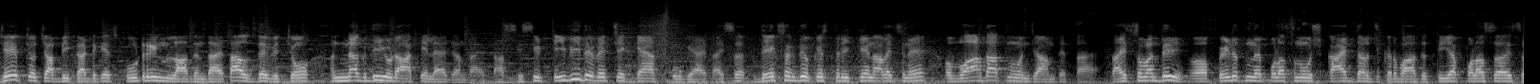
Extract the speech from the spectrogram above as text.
ਜੇਬ ਚੋਂ ਚਾਬੀ ਕੱਢ ਕੇ ਸਕੂਟਰੀ ਨੂੰ ਲਾ ਦਿੰਦਾ ਹੈ, ਤਾਂ ਉਸ ਦੇ ਵਿੱਚੋਂ ਨਗਦੀ ਉਡਾ ਕੇ ਲੈ ਜਾਂਦਾ ਹੈ, ਤਾਂ ਸੀਸੀਟੀਵੀ ਦੇ ਵਿੱਚ ਇਹ ਕੈਦ ਹੋ ਗਿਆ ਹੈ ਤਾਂ ਇਸ ਦੇਖ ਸਕਦੇ ਹੋ ਕਿਸ ਤਰੀਕੇ ਨਾਲ ਇਸ ਨੇ ਵਾਰਦਾਤ ਨੂੰ ਅੰਜਾਮ ਦਿੱਤਾ ਹੈ। ਤਾਂ ਇਸ ਸੰਬੰਧੀ ਪੀੜਤ ਨੇ ਪੁਲਿਸ ਨੂੰ ਸ਼ਿਕਾਇਤ ਦਰਜ ਕਰਵਾ ਦਿੱਤੀ ਹੈ। ਪੁਲਿਸ ਇਸ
